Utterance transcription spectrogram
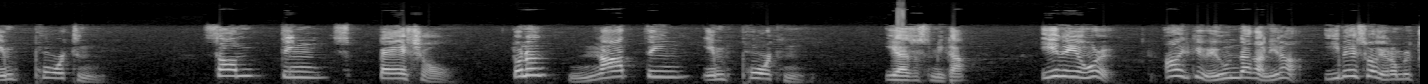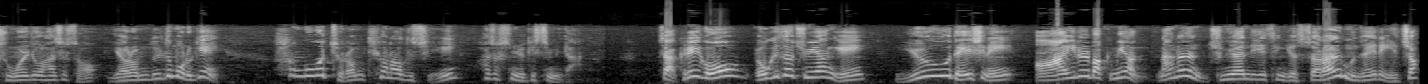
important, something special 또는 nothing important 이해하셨습니까? 이 내용을 아 이렇게 외운다가 아니라 입에서 여러분들 중얼중얼 하셔서 여러분들도 모르게 한국어처럼 튀어나오듯이 하셨으면 좋겠습니다. 자 그리고 여기서 중요한 게 you 대신에 I를 바꾸면 나는 중요한 일이 생겼어 라는 문장이 되겠죠.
